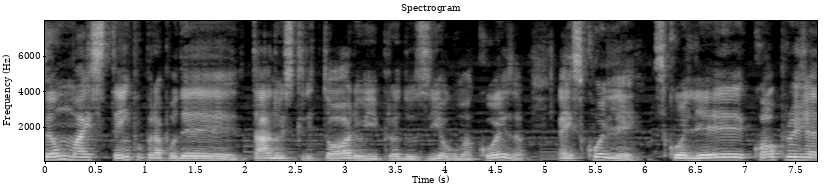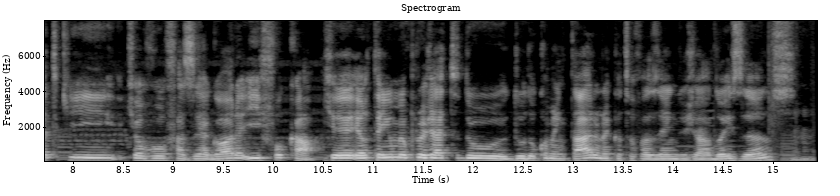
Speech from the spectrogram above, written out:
tão mais tempo para poder estar tá no escritório e produzir alguma coisa é escolher. Escolher qual projeto que, que eu vou fazer agora e focar. Porque eu tenho o meu projeto do, do documentário, né, que eu estou fazendo já há dois anos. Uhum.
